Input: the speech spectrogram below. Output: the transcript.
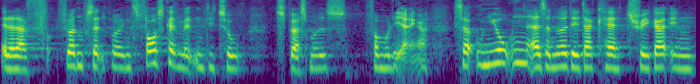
eller der er 14 procentpoints forskel mellem de to spørgsmålsformuleringer. Så unionen er altså noget af det, der kan trigge en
